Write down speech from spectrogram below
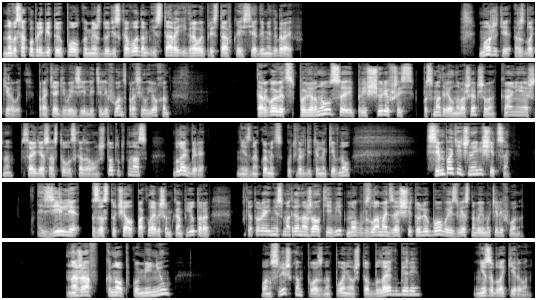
на высоко прибитую полку между дисководом и старой игровой приставкой Sega Mega Drive. «Можете разблокировать?» — протягивая Зилли телефон, спросил Йохан. Торговец повернулся и, прищурившись, посмотрел на вошедшего. «Конечно», — сойдя со стула, сказал он. «Что тут у нас? Блэкбери?» Незнакомец утвердительно кивнул. «Симпатичная вещица. Зилли застучал по клавишам компьютера, который, несмотря на жалкий вид, мог взломать защиту любого известного ему телефона. Нажав кнопку «Меню», он слишком поздно понял, что BlackBerry не заблокирован.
